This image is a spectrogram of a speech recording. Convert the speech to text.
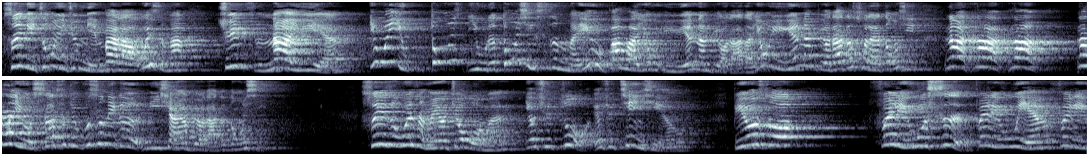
所以你终于就明白了为什么君子纳于言，因为有东有的东西是没有办法用语言能表达的，用语言能表达得出来的东西，那那那那它有时候它就不是那个你想要表达的东西。所以说为什么要叫我们要去做，要去进行？比如说非礼勿视，非礼勿言，非礼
